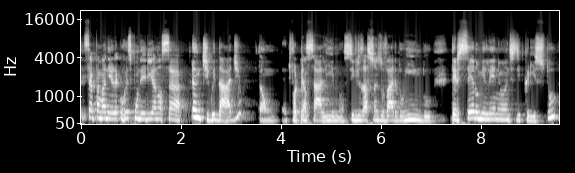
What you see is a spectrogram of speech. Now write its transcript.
De certa maneira, corresponderia à nossa antiguidade. Então, se a gente for pensar ali nas civilizações do Vale do Indo, terceiro milênio antes de Cristo,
